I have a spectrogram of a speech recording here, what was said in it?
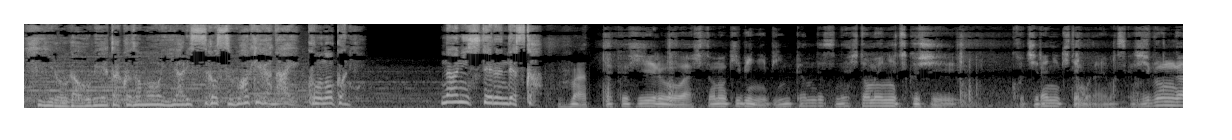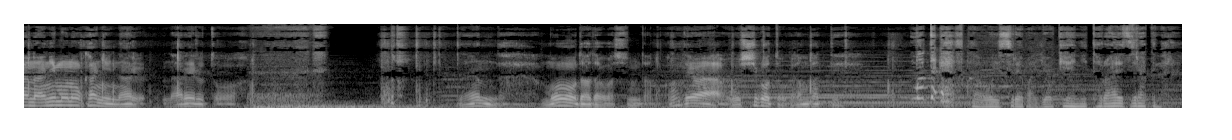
ヒーローが怯えた子供をやり過ごすわけがないこの子に。何してるんですか？全くヒーローは人の機微に敏感ですね。人目につくしこちらに来てもらえますか。自分が何者かになるなれると。なんだもうダダは済んだのか？ではお仕事頑張って。待って深追いすれば余計に捉えづらくなる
